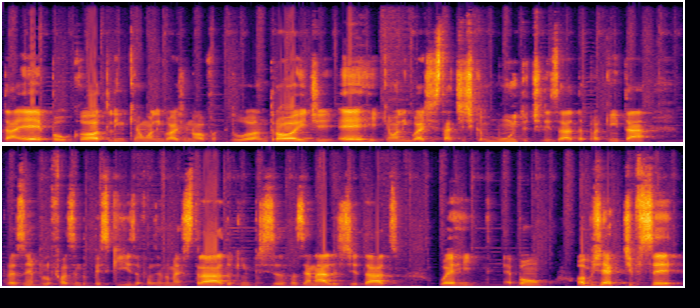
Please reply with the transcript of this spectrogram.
da Apple, Kotlin, que é uma linguagem nova do Android, R, que é uma linguagem estatística muito utilizada para quem está, por exemplo, fazendo pesquisa, fazendo mestrado, quem precisa fazer análise de dados, o R é bom. Objective-C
